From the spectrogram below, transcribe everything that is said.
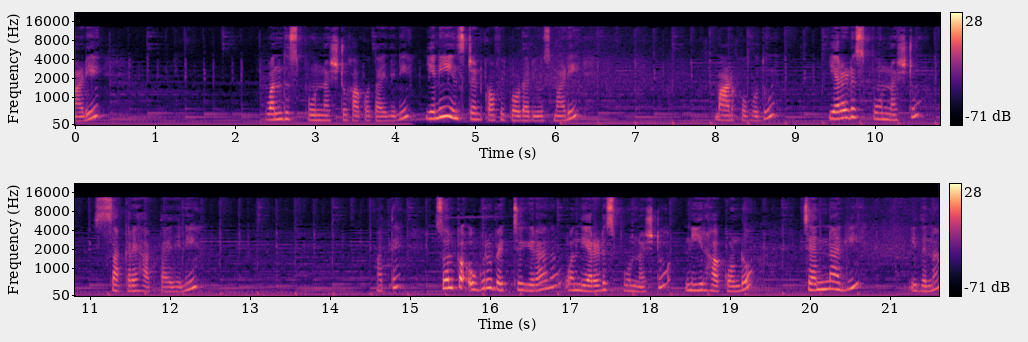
ಮಾಡಿ ಒಂದು ಸ್ಪೂನ್ನಷ್ಟು ಹಾಕೋತಾ ಇದ್ದೀನಿ. Any instant coffee powder use ಮಾಡಿ ಮಾಡ್ಕೋಬೋದು. ಎರಡು ಸ್ಪೂನ್ನಷ್ಟು ಸಕ್ಕರೆ ಹಾಕ್ತಾ ಇದ್ದೀನಿ. ಮತ್ತು ಸ್ವಲ್ಪ ಉಗುರು ಬೆಚ್ಚಗಿರೋದು ಒಂದು ಎರಡು ಸ್ಪೂನ್ನಷ್ಟು ನೀರು ಹಾಕ್ಕೊಂಡು ಚೆನ್ನಾಗಿ ಇದನ್ನು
